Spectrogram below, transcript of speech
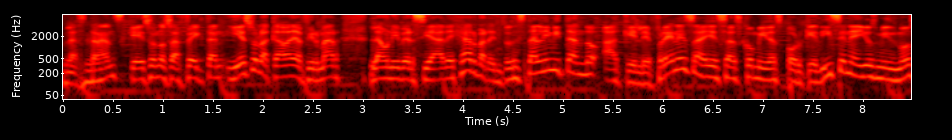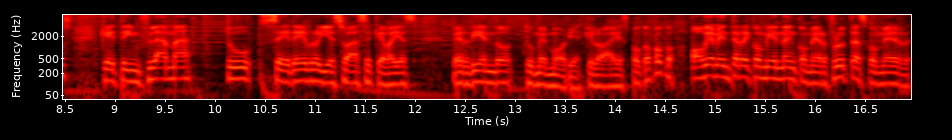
las trans, que eso nos afectan y eso lo acaba de afirmar la Universidad de Harvard. Entonces están limitando a que le frenes a esas comidas porque dicen ellos mismos que te inflama tu cerebro y eso hace que vayas perdiendo tu memoria, que lo hagas poco a poco. Obviamente recomiendan comer frutas, comer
